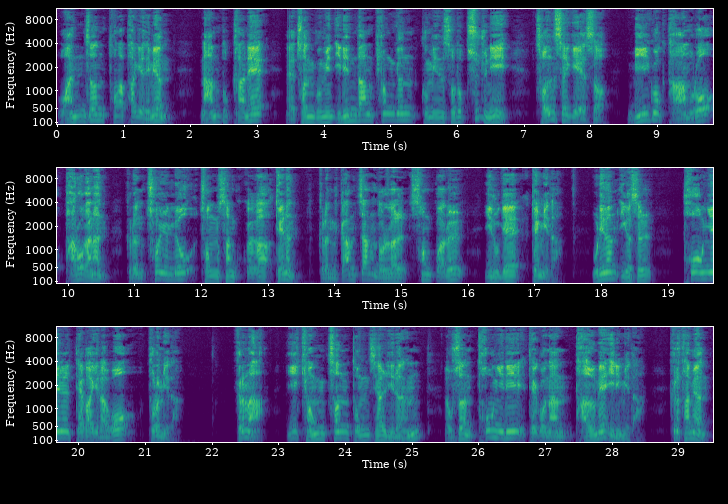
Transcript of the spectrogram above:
완전 통합하게 되면 남북한의 전국민 1인당 평균 국민소득 수준이 전 세계에서 미국 다음으로 바로 가는 그런 초일류 정상국가가 되는 그런 깜짝 놀랄 성과를 이루게 됩니다. 우리는 이것을 통일 대박이라고 부릅니다. 그러나 이 경천 동지할 일은 우선 통일이 되고 난 다음의 일입니다. 그렇다면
